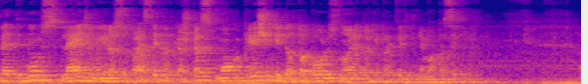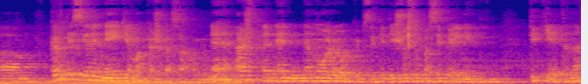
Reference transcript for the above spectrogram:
bet mums leidžiama yra suprasti, kad kažkas moko priešingai, dėl to Paulius nori tokį patvirtinimą pasakyti. Um, kartais yra neigiama kažkas, sakom, ne, aš ne, nenoriu, kaip sakyti, iš jūsų pasipelnyti. Tikėtina,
